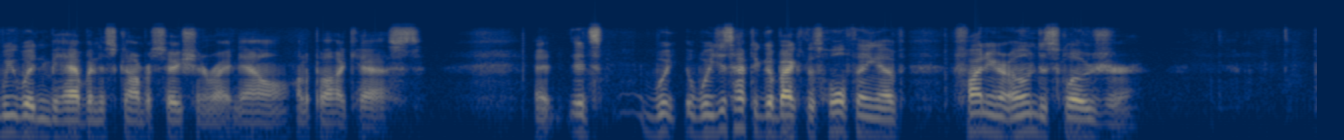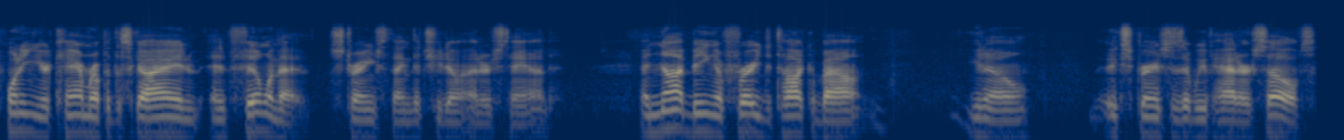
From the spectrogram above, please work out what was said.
we wouldn't be having this conversation right now on a podcast. It, it's we, we just have to go back to this whole thing of finding our own disclosure, pointing your camera up at the sky and, and filming that strange thing that you don't understand, and not being afraid to talk about, you know, experiences that we've had ourselves.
